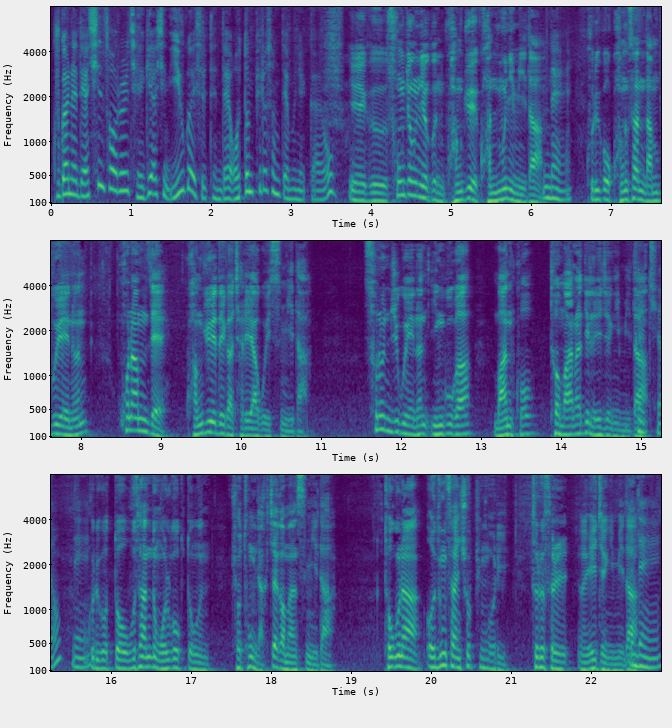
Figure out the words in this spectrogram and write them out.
구간에 대한 신설을 제기하신 이유가 있을 텐데 어떤 필요성 때문일까요? 예, 그 송정역은 광주의 관문입니다. 네, 그리고 광산 남부에는 호남대, 광주예대가 자리하고 있습니다. 선운지구에는 인구가 많고 더 많아질 예정입니다. 그렇죠. 네, 그리고 또 우산동, 올곡동은 교통 약자가 많습니다. 더구나 어등산 쇼핑몰이 들어설 어, 예정입니다. 네,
